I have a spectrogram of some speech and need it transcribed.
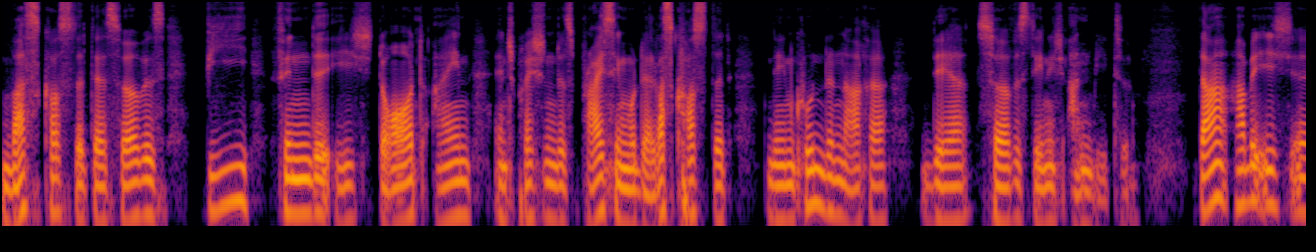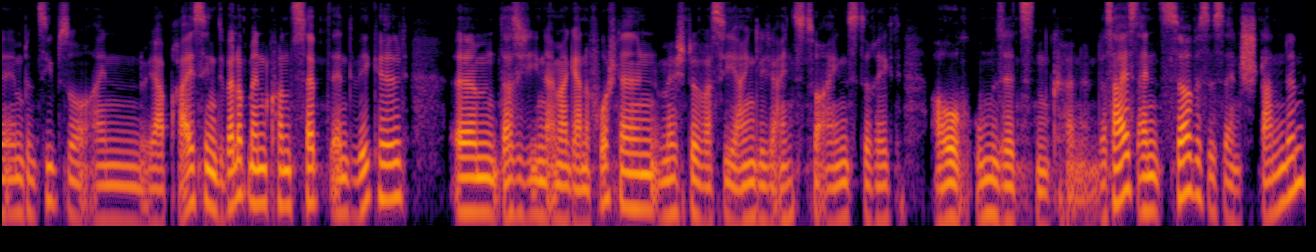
was kostet der Service? Wie finde ich dort ein entsprechendes Pricing-Modell? Was kostet den Kunden nachher der Service, den ich anbiete. Da habe ich äh, im Prinzip so ein ja, Pricing-Development-Konzept entwickelt, ähm, das ich Ihnen einmal gerne vorstellen möchte, was Sie eigentlich eins zu eins direkt auch umsetzen können. Das heißt, ein Service ist entstanden.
